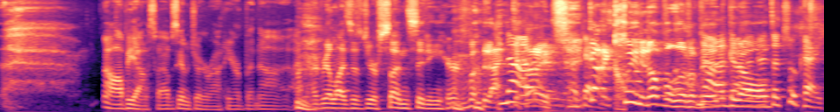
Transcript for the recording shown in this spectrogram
I'll be honest. I was going to joke around here, but nah, I, I realize it's your son sitting here, but I No, gotta okay. gotta clean it up a little bit. No, you know, that's, that's okay.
